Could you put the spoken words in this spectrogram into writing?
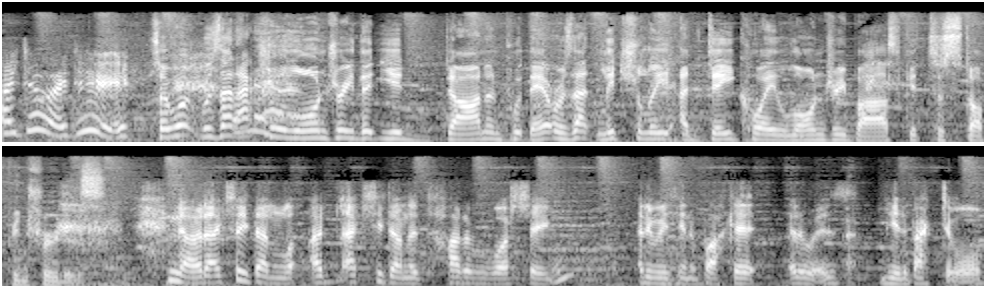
I do, I do. So what was that actual laundry that you'd done and put there, or was that literally a decoy laundry basket to stop intruders? No, I'd actually done. I'd actually done a ton of washing, and it was in a bucket, and it was near the back door.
